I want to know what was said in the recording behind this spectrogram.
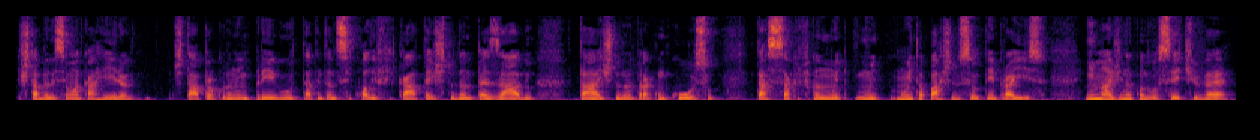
estabelecer uma carreira, está procurando emprego, está tentando se qualificar, está estudando pesado, está estudando para concurso, está se sacrificando muito, muito, muita parte do seu tempo para isso. imagina quando você tiver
